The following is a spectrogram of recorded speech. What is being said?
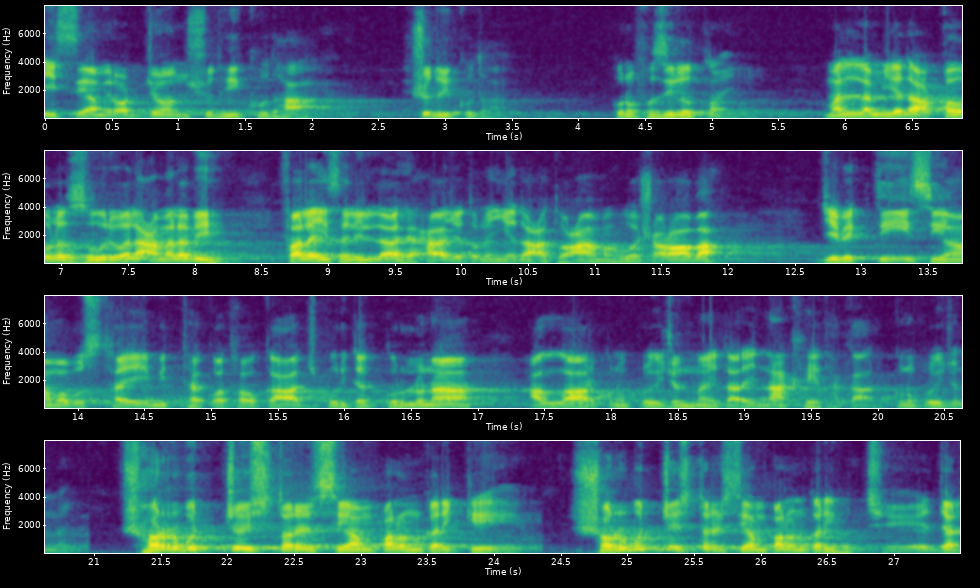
এই সিয়ামের অর্জন শুধুই ক্ষুধা শুধুই ক্ষুধা। কোনো ফজিলত নয় মাল্লাম ইয়াদা কৌলা জোর ওয়ালা আমালাবি ফালাই সালিল্লাহ হাজতন ইয়াদা আতু আমাহু শারাবা যে ব্যক্তি সিয়াম অবস্থায় মিথ্যা কথা ও কাজ পরিত্যাগ করল না, আল্লাহর কোনো প্রয়োজন নাই তার এই না খেয়ে থাকার, কোনো প্রয়োজন নাই। সর্বোচ্চ স্তরের সিয়াম পালনকারী কে? সর্বোচ্চ স্তরের সিয়াম পালনকারী হচ্ছে, যার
